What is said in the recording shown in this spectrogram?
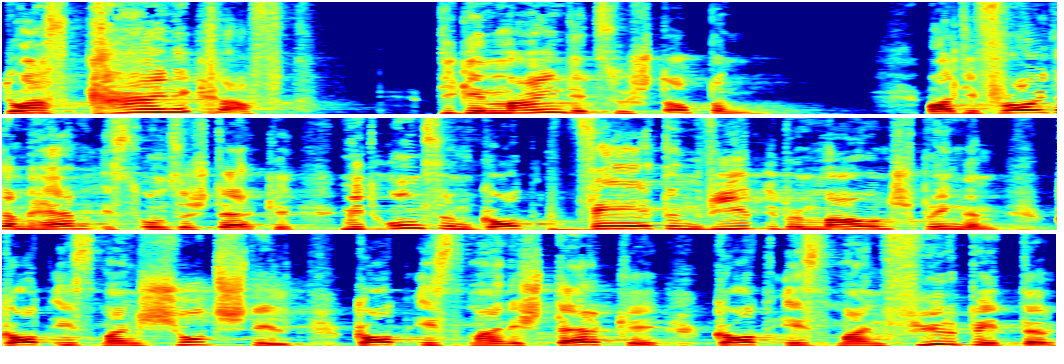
Du hast keine Kraft, die Gemeinde zu stoppen. Weil die Freude am Herrn ist unsere Stärke. Mit unserem Gott werden wir über Mauern springen. Gott ist mein Schutzschild. Gott ist meine Stärke. Gott ist mein Fürbitter.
